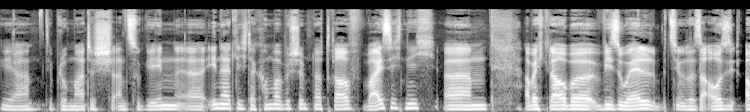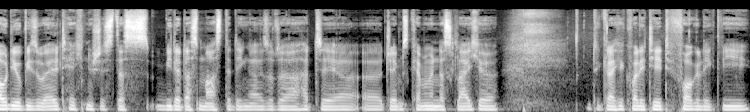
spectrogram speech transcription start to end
ja, diplomatisch anzugehen. Äh, inhaltlich, da kommen wir bestimmt noch drauf, weiß ich nicht. Ähm, aber ich glaube, visuell beziehungsweise audiovisuell technisch ist das wieder das Master-Ding. Also da hat der äh, James Cameron das gleiche, die gleiche Qualität vorgelegt wie,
